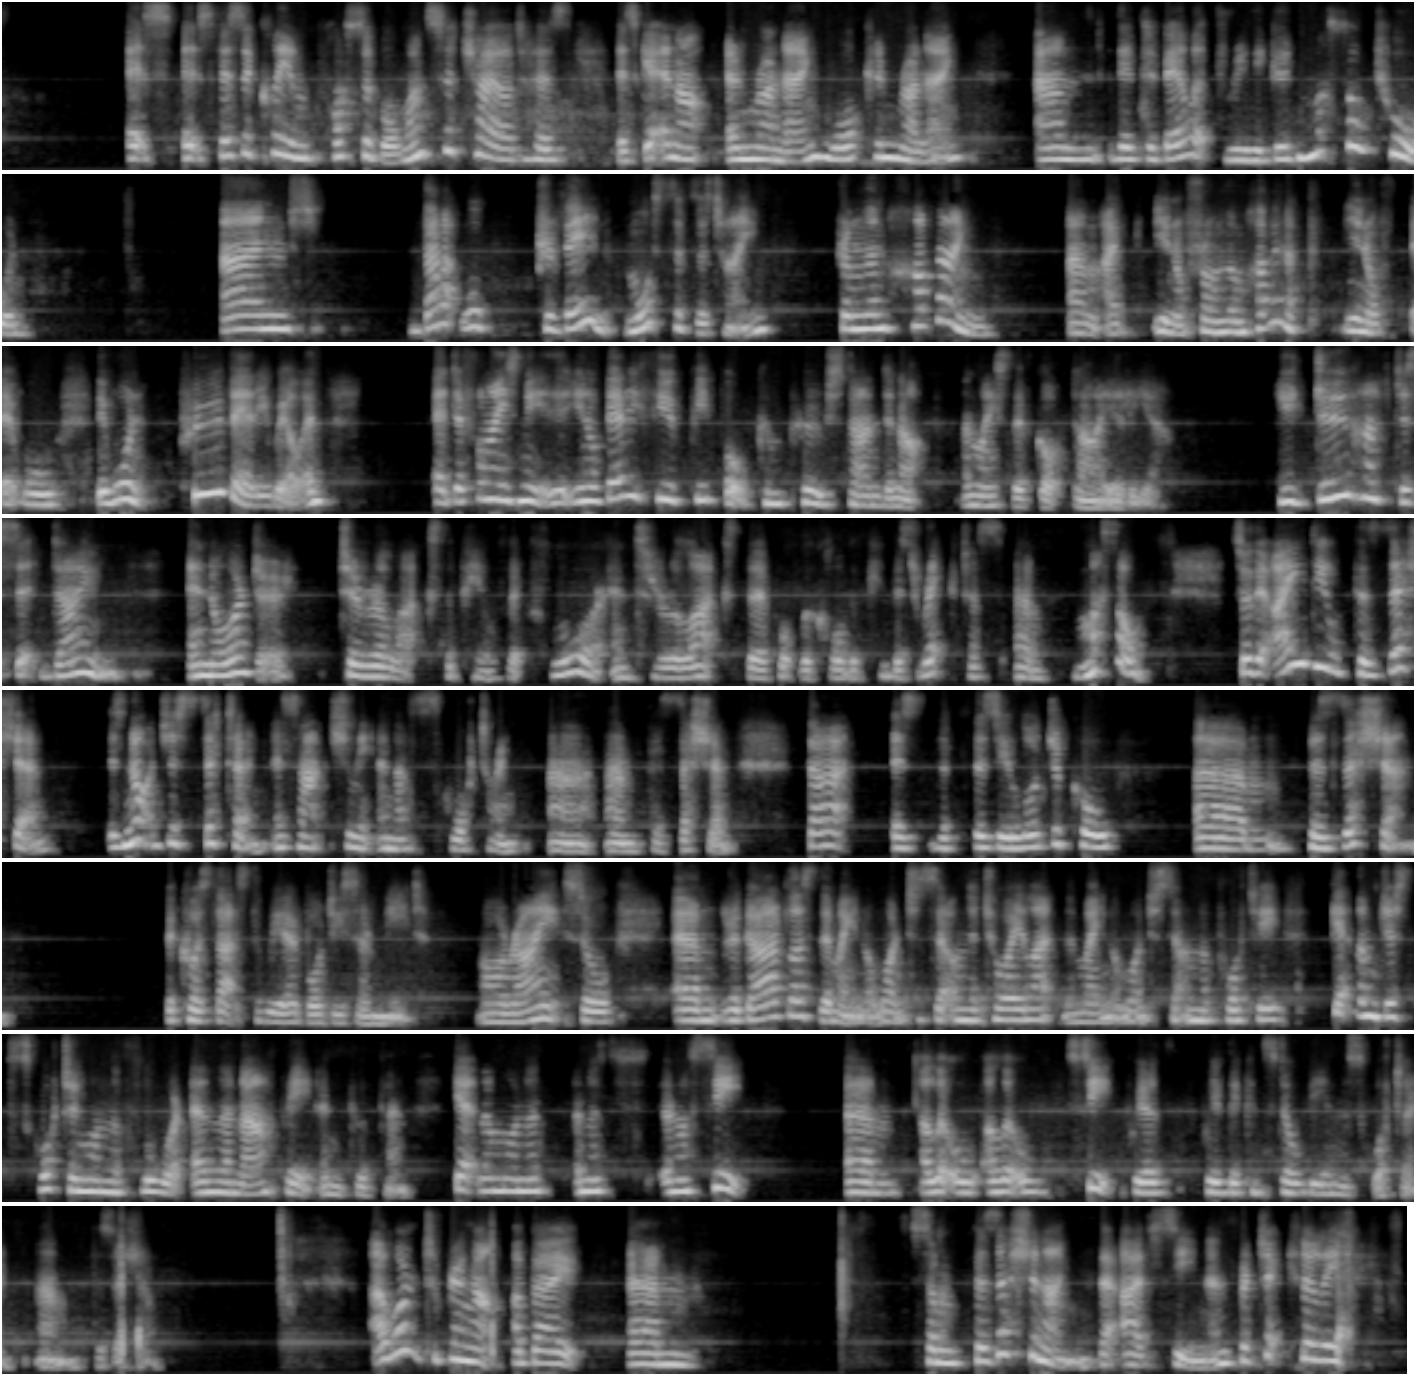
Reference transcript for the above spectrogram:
it's it's physically impossible once a child has is getting up and running, walking, running, and they've developed really good muscle tone, and that will prevent most of the time from them having um, I, you know, from them having a, you know, it will, they won't poo very well. And it defies me, you know, very few people can poo standing up unless they've got diarrhea. You do have to sit down in order to relax the pelvic floor and to relax the what we call the puborectalis um, muscle. So the ideal position is not just sitting; it's actually in a squatting uh, um, position that is the physiological um, position because that's the way our bodies are made. All right. So, um, regardless, they might not want to sit on the toilet, they might not want to sit on the potty. Get them just squatting on the floor in the nappy and pooping. Get them on a on a, on a seat, um, a little a little seat where where they can still be in the squatting um, position. I want to bring up about um, some positioning that I've seen, and particularly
